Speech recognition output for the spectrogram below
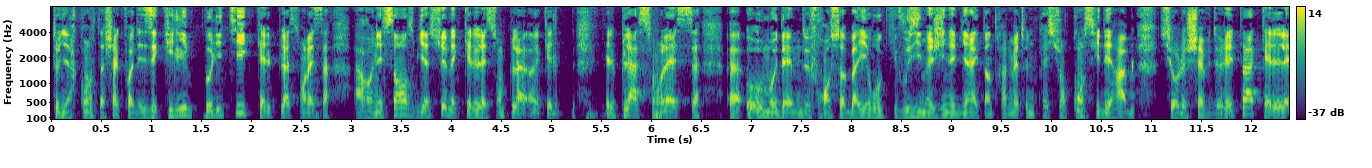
tenir compte à chaque fois des équilibres politiques, quelle place on laisse à, Renaissance, bien sûr, mais quelle, laisse euh, quelle, place on laisse euh, au modem de François Bayrou, qui, vous imaginez bien, est en train de mettre une pression considérable sur le chef de l'État, quelle,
